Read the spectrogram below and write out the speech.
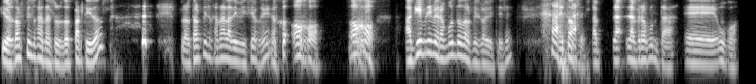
y los Dolphins ganan sus dos partidos, los Dolphins ganan la división, ¿eh? Ojo, ojo. Aquí primero, Mundo Dolphins lo visteis, ¿eh? Entonces, la pregunta, eh, Hugo,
